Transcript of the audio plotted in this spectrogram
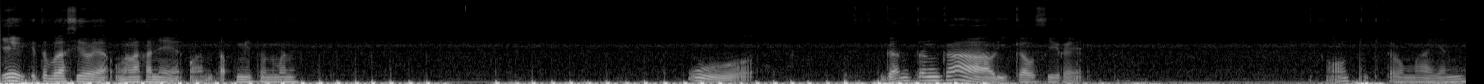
Ye, kita berhasil ya mengalahkannya ya. Mantap nih, teman-teman. Uh. Ganteng kali kau Sire. Oke, kita lumayan.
